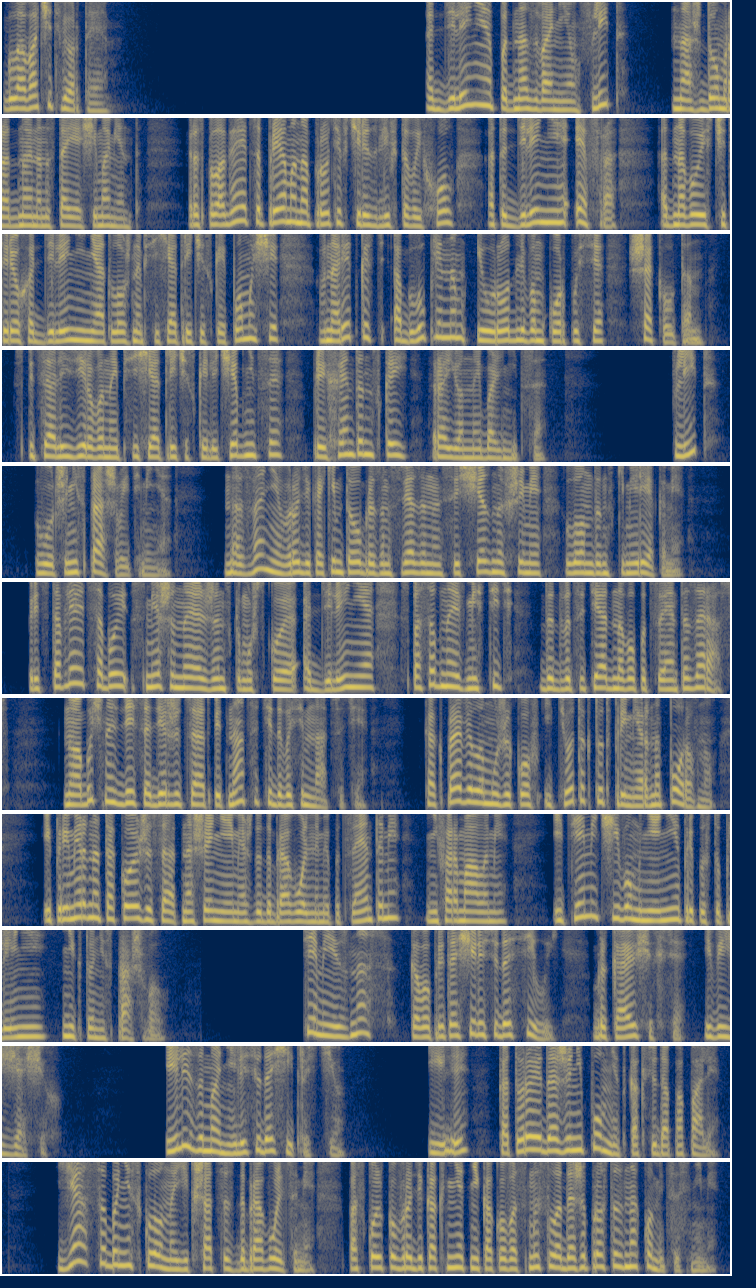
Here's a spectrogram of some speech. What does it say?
Глава 4. Отделение под названием «Флит», наш дом родной на настоящий момент, располагается прямо напротив через лифтовый холл от отделения «Эфра», одного из четырех отделений неотложной психиатрической помощи в на редкость облупленном и уродливом корпусе Шеклтон, специализированной психиатрической лечебнице при Хэндонской районной больнице. Флит Лучше не спрашивайте меня. Название вроде каким-то образом связано с исчезнувшими лондонскими реками. Представляет собой смешанное женско-мужское отделение, способное вместить до 21 пациента за раз. Но обычно здесь содержится от 15 до 18. Как правило, мужиков и теток тут примерно поровну. И примерно такое же соотношение между добровольными пациентами, неформалами — и теми, чьего мнения при поступлении никто не спрашивал. Теми из нас, кого притащили сюда силой, брыкающихся и визжащих. Или заманили сюда хитростью. Или которые даже не помнят, как сюда попали. Я особо не склонна якшаться с добровольцами, поскольку вроде как нет никакого смысла даже просто знакомиться с ними.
